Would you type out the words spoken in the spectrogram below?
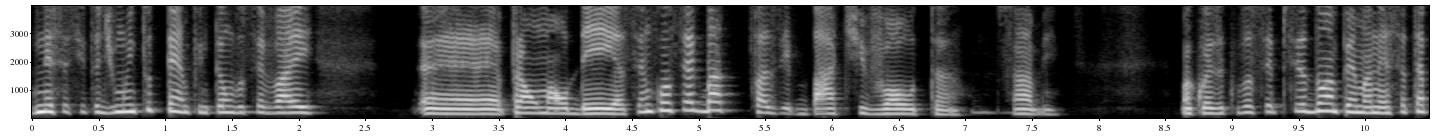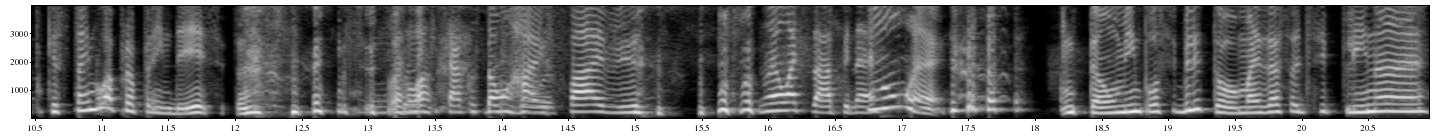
necessita de muito tempo. Então você vai é, para uma aldeia, você não consegue ba fazer bate e volta, sabe? Uma coisa que você precisa de uma permanência, até porque você está indo lá para aprender, você, tá, você vai lá dar um high five. Não é um WhatsApp, né? Não é. Então me impossibilitou, mas essa disciplina é,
